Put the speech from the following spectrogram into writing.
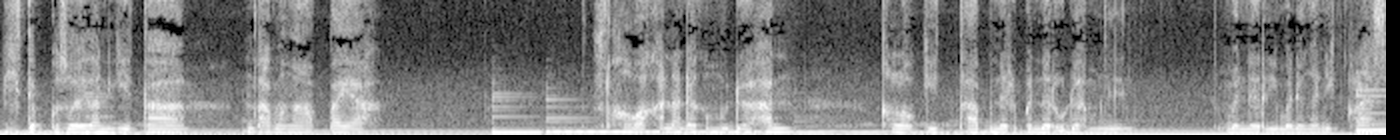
di setiap kesulitan kita, entah mengapa ya, selalu akan ada kemudahan kalau kita benar-benar udah menerima dengan ikhlas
